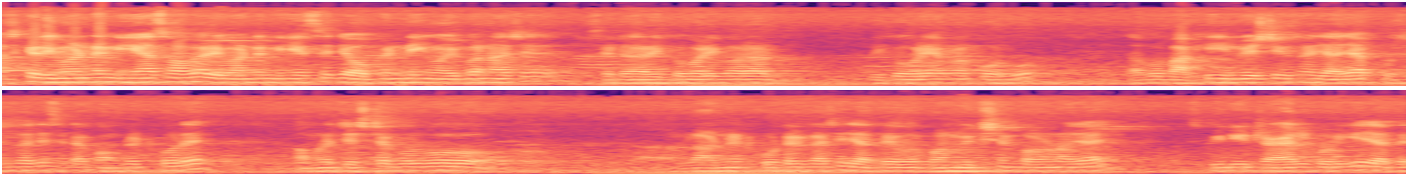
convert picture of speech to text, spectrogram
আজকে রিমান্ডে নিয়ে আসা হবে রিমান্ডে নিয়ে এসে যে অফেন্ডিং ওয়েপন আছে সেটা রিকভারি করার রিকভারি আমরা করব। তারপর বাকি ইনভেস্টিগেশনে যা যা প্রসেস আছে সেটা কমপ্লিট করে আমরা চেষ্টা করব লার্নেড কোর্টের কাছে যাতে ওর কনভিকশন করানো যায় স্পিডি ট্রায়াল করিয়ে যাতে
